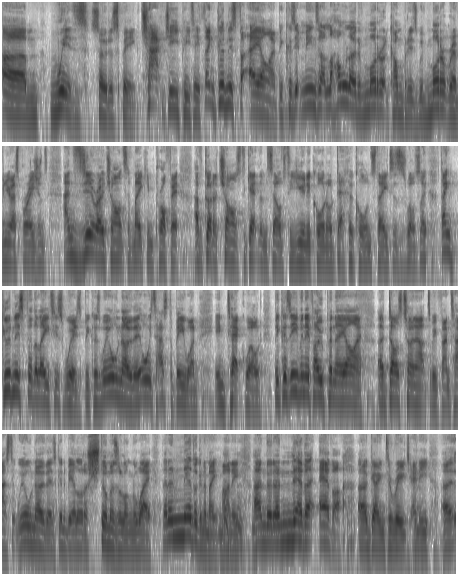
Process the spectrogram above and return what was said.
um, whiz, so to speak, Chat GPT. Thank goodness for AI because it means that a whole load of moderate companies with moderate revenue aspirations and zero chance of making profit have got a chance to get themselves to unicorn or decacorn status as well. So thank goodness for the latest whiz because we all know there always has to be one in tech world because even if OpenAI uh, does turn out to be fantastic, we all know there's going to be a lot of stummers along the way that are never going to make money and that are never ever uh, going to reach any uh,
